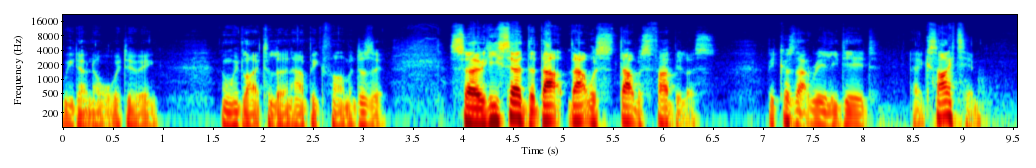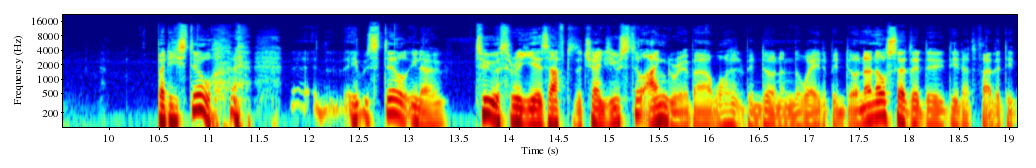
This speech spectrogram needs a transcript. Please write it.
we don't know what we're doing, and we'd like to learn how big pharma does it. So he said that that, that was that was fabulous, because that really did excite him. But he still, it was still you know two or three years after the change, he was still angry about what had been done and the way it had been done, and also the, the you know the fact that it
